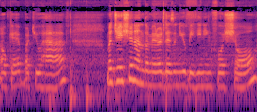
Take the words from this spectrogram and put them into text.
okay but you have. Magician and the mirror there's a new beginning for sure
